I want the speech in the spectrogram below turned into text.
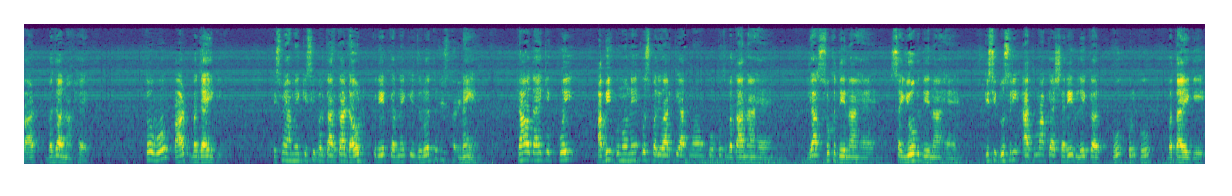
पार्ट बजाना है तो वो पार्ट बजाएगी। इसमें हमें किसी प्रकार का डाउट क्रिएट करने की ज़रूरत नहीं है। क्या होता है कि कोई अभी उन्होंने उस परिवार की आत्माओं को कुछ बताना है या सुख देना है सहयोग देना है किसी दूसरी आत्मा का शरीर लेकर वो उनको बताएगी,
